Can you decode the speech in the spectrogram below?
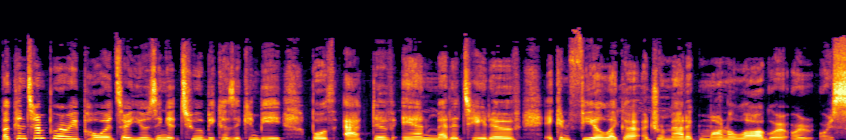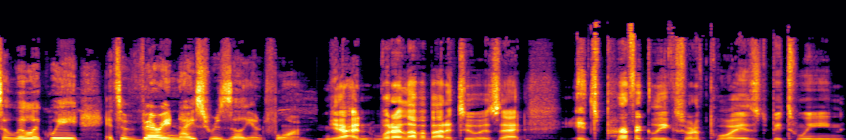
But contemporary poets are using it too because it can be both active and meditative. It can feel like a, a dramatic monologue or, or, or soliloquy soliloquy. It's a very nice, resilient form. Yeah, and what I love about it too is that it's perfectly sort of poised between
